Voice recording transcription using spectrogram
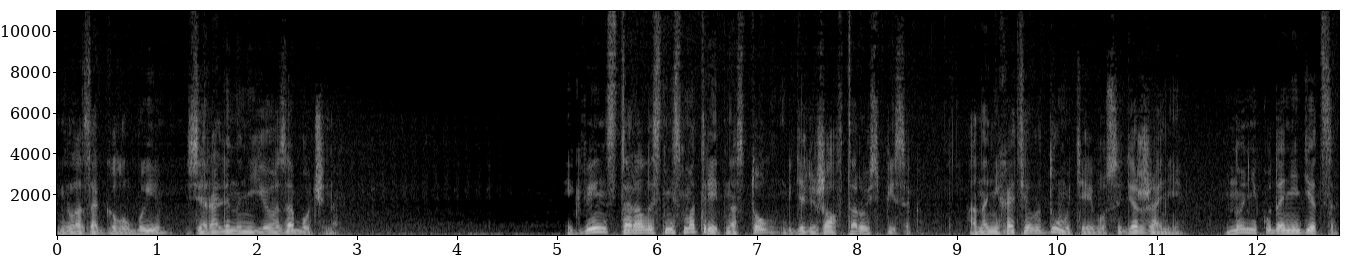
глаза голубые, взирали на нее озабоченно. Игвейн старалась не смотреть на стол, где лежал второй список. Она не хотела думать о его содержании – но никуда не деться.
